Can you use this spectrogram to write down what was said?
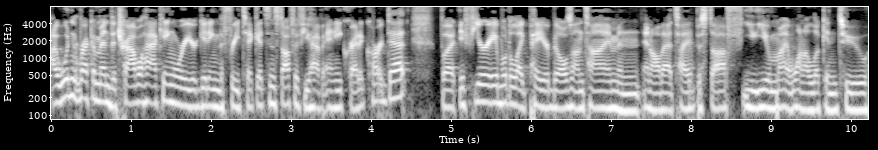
I wouldn't recommend the travel hacking where you're getting the free tickets and stuff if you have any credit card debt. But if you're able to like pay your bills on time and, and all that type of stuff, you, you might want to look into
